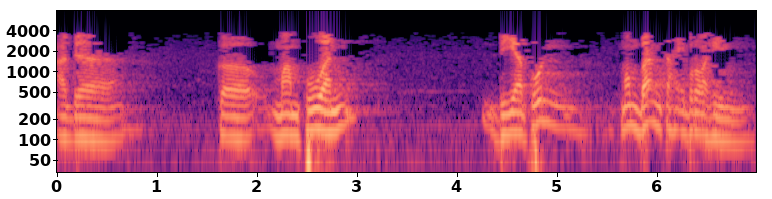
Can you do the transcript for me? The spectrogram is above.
ada kemampuan dia pun membantah Ibrahim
